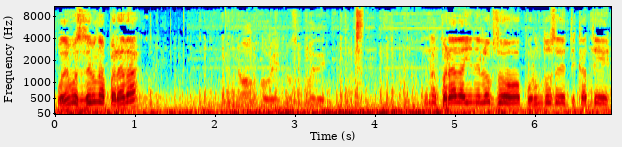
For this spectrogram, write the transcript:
¿podemos hacer una parada? No, joven, no se puede. Una parada ahí en el Oxxo por un 12 de Tecate.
